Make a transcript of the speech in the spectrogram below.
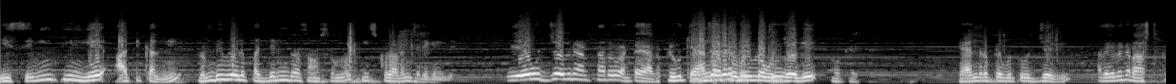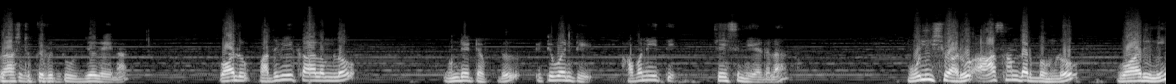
ఈ సెవెంటీన్ ఏ ఆర్టికల్ని రెండు వేల పద్దెనిమిదవ సంవత్సరంలో తీసుకురావడం జరిగింది. ఏ ఉద్యోగిని అంటున్నారు? అంటే ప్రభుత్వ- ఉద్యోగి ఓకే. కేంద్ర ప్రభుత్వ ఉద్యోగి అదేవిధంగా రాష్ట్ర రాష్ట్ర ప్రభుత్వ ఉద్యోగి అయినా వాళ్ళు పదవీ కాలంలో ఉండేటప్పుడు ఎటువంటి అవినీతి చేసిన ఎడల పోలీసు వారు ఆ సందర్భంలో వారిని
